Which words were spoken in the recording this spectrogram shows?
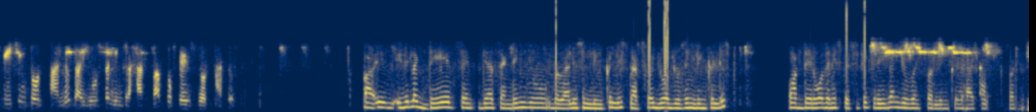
fetching those values, I use the linked hash map to fetch those values. Uh, is, is it like they send, they are sending you the values in linked list? That's why you are using linked list, or there was any specific reason you went for linked hash map? Sorry.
